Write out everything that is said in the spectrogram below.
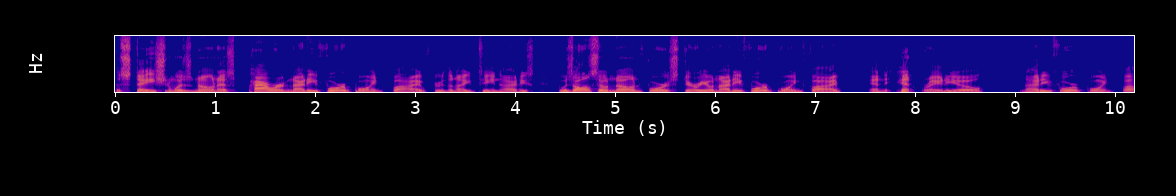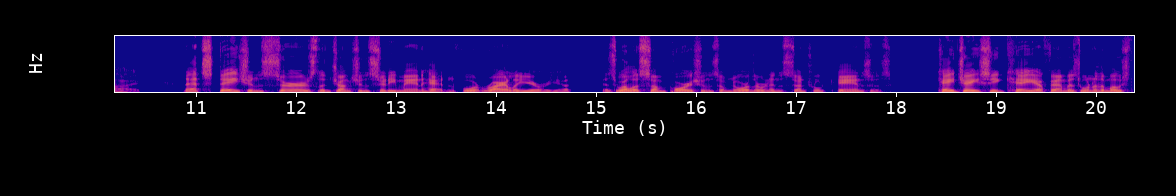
The station was known as Power 94.5 through the 1990s. It was also known for Stereo 94.5 and Hit Radio 94.5. That station serves the Junction City, Manhattan, Fort Riley area, as well as some portions of northern and central Kansas. KJCK FM is one of the most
